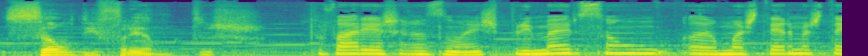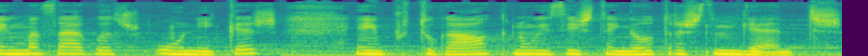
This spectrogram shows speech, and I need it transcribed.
são diferentes por várias razões. Primeiro, são eh, umas termas têm umas águas únicas em Portugal que não existem outras semelhantes.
